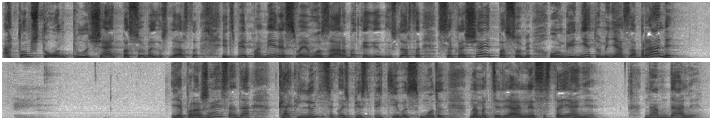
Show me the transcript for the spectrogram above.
о том, что он получает пособие от государства, и теперь по мере своего заработка государство сокращает пособие. Он говорит, нет, у меня забрали. Я поражаюсь иногда, как люди с такой перспективы смотрят на материальное состояние. Нам дали –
